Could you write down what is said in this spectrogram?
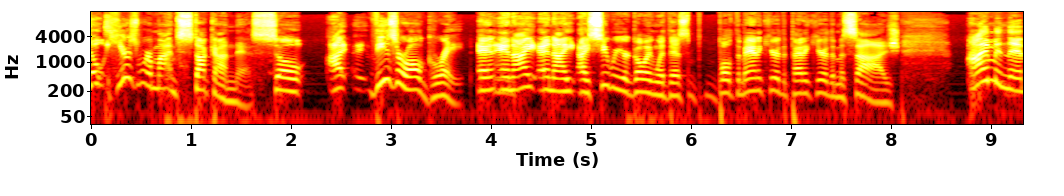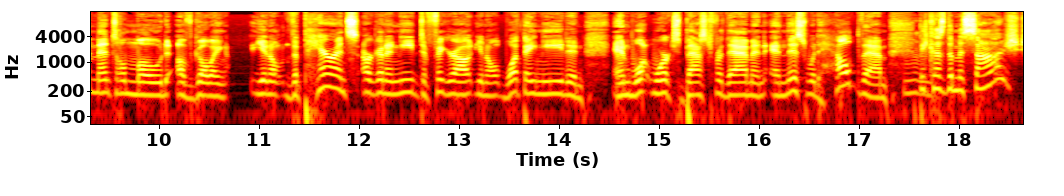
So here's where my, I'm stuck on this. So I these are all great, and and I and I I see where you're going with this. Both the manicure, the pedicure, the massage. I'm in that mental mode of going. You know, the parents are going to need to figure out, you know, what they need and and what works best for them, and and this would help them mm-hmm. because the massage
